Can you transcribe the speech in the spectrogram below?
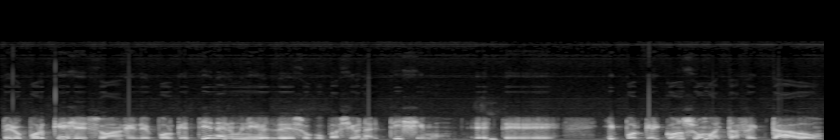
pero ¿por qué es eso, Ángeles? Porque tienen un nivel de desocupación altísimo. Este, y porque el consumo está afectado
